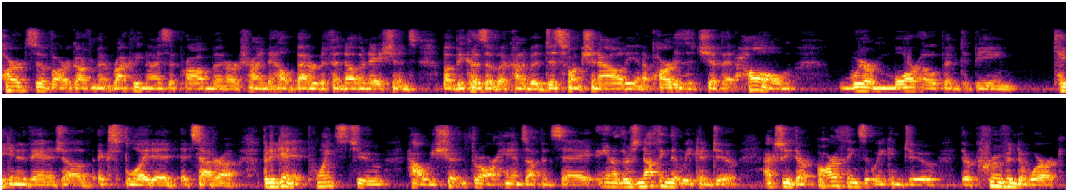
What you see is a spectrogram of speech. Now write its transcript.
parts of our government recognize the problem and are trying to help better defend other nations, but because of a kind of a dysfunctionality and a partisanship at home, we're more open to being taken advantage of, exploited, etc. But again, it points to how we shouldn't throw our hands up and say, you know, there's nothing that we can do. Actually, there are things that we can do. They're proven to work.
